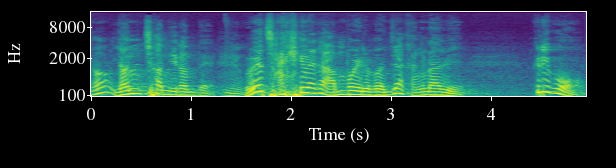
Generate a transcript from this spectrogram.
어 연천 이런데 음. 왜 자기네가 안보 1번지야 강남이. 그리고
